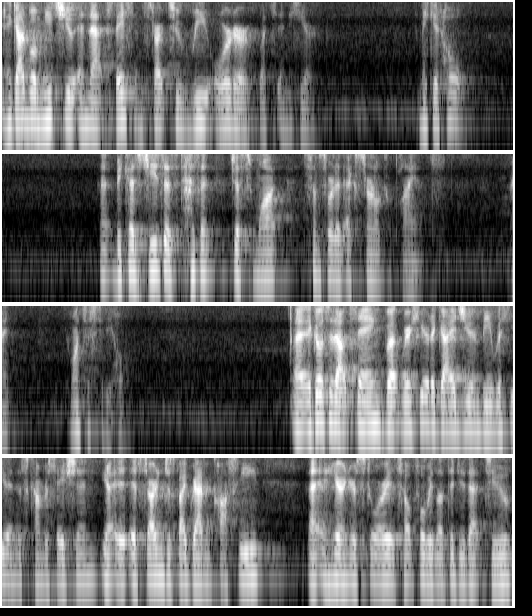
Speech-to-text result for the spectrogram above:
And God will meet you in that space and start to reorder what's in here, make it whole. Uh, because Jesus doesn't just want some sort of external compliance, right? He wants us to be whole. Uh, it goes without saying, but we're here to guide you and be with you in this conversation. You know, if starting just by grabbing coffee and hearing your story is helpful, we'd love to do that too.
